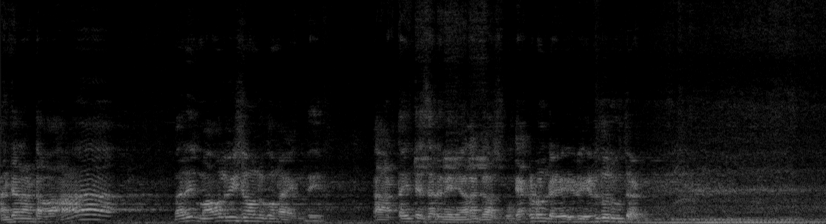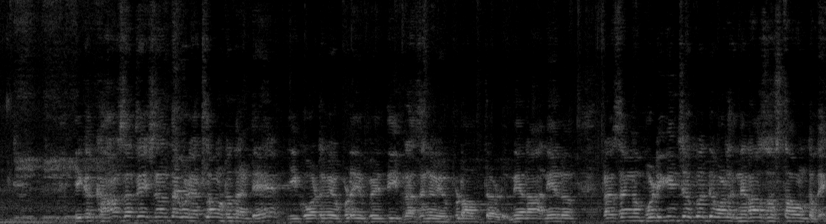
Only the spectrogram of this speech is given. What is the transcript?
అంతేనంటావా ఆ, మరి మామూలు విషయం అనుకున్నా అయింది అట్టయితే సరే నేను వెనక కాసుకుంటా ఎక్కడ ఉంటే ఎడు- దొరుకుతాడు. ఇక కాన్సన్ట్రేషన్ అంతా కూడా ఎట్లా ఉంటుందంటే ఈ కూటమి ఎప్పుడు అయిపోయింది ఈ ప్రసంగం ఎప్పుడు ఆపుతాడు? నేను నేను ప్రసంగం పొడిగించే కొద్దీ వాళ్ళకి నిరాశ వస్తూ ఉంటుంది.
